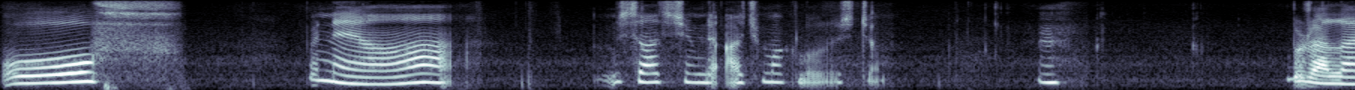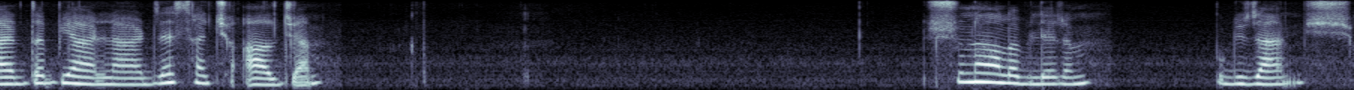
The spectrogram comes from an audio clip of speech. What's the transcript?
Of. Bu ne ya? Bir saat şimdi açmakla uğraşacağım. Buralarda bir yerlerde saç alacağım. Şunu alabilirim. Bu güzelmiş.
